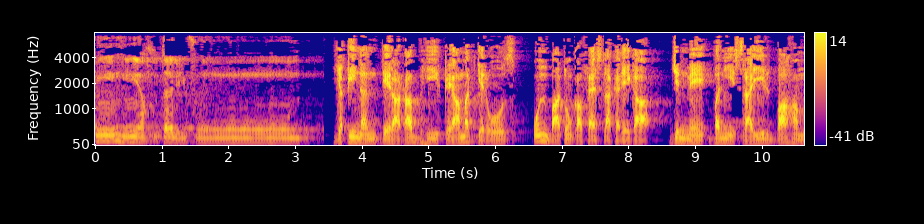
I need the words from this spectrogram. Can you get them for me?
فيه يختلفون۔ یقیناً تیرا رب ہی قیامت کے روز ان باتوں کا فیصلہ کرے گا جن میں بنی اسرائیل باہم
